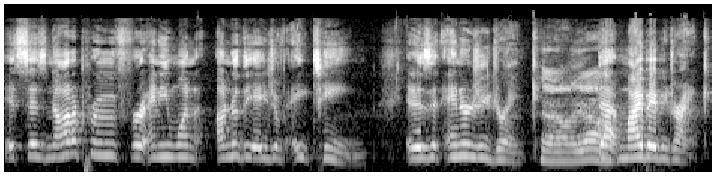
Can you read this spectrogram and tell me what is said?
it says not approved for anyone under the age of 18. It is an energy drink hell yeah that my baby drank.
